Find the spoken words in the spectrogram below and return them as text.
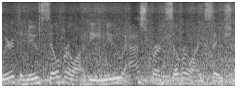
we're at the new Silver Line, the new Ashburn Silver Line station.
